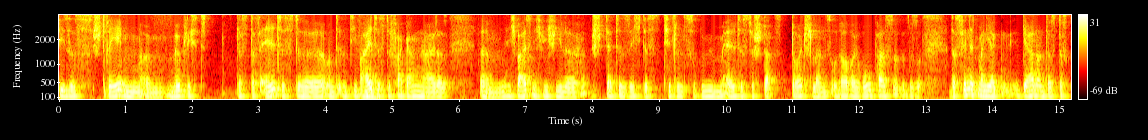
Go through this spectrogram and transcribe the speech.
dieses Streben, ähm, möglichst das, das älteste und die weiteste Vergangenheit. Also, ähm, ich weiß nicht, wie viele Städte sich des Titels rühmen, älteste Stadt Deutschlands oder Europas. Oder so. Das findet man ja gerne und das, das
